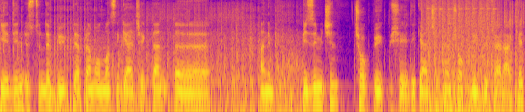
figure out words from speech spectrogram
7'nin üstünde büyük deprem olması gerçekten eee, hani bizim için çok büyük bir şeydi. Gerçekten çok büyük bir felaket.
